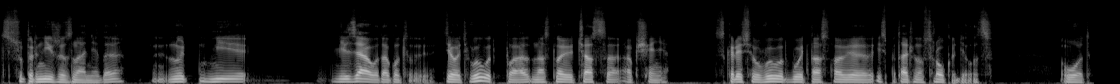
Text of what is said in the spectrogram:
супер ниже знания, да? Ну, не, нельзя вот так вот делать вывод по, на основе часа общения. Скорее всего, вывод будет на основе испытательного срока делаться. Вот.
